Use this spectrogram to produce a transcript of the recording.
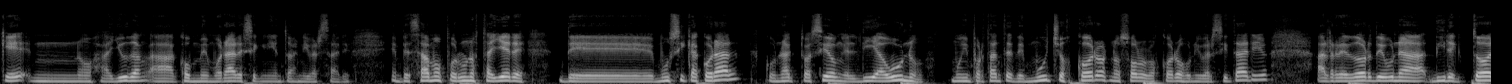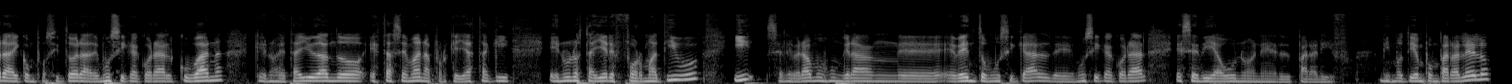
que nos ayudan a conmemorar ese 500 aniversario. Empezamos por unos talleres de música coral, con una actuación el día 1 muy importante de muchos coros, no solo los coros universitarios, alrededor de una directora y compositora de música coral cubana que nos está ayudando esta semana porque ya está aquí en unos talleres formativos y celebramos un gran eh, evento musical de música coral ese día 1 en el Paranifo mismo tiempo en paralelo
